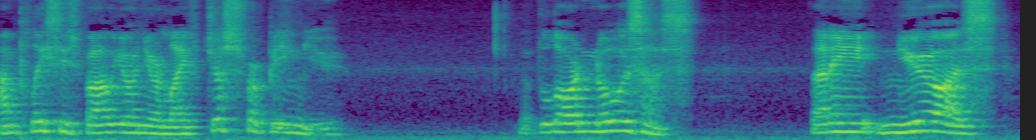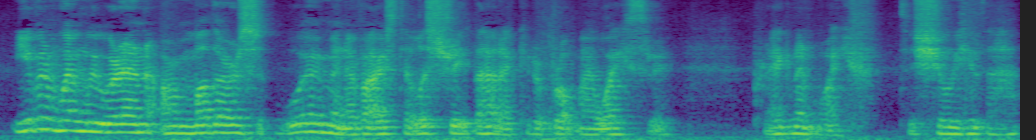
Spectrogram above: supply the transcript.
and places value on your life just for being you. That the Lord knows us, that He knew us even when we were in our mother's womb. And if I was to illustrate that, I could have brought my wife through, pregnant wife, to show you that.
